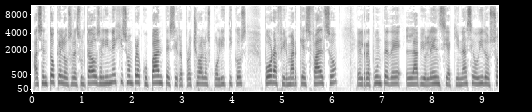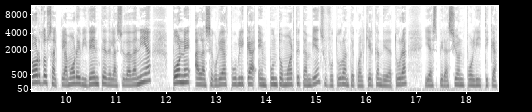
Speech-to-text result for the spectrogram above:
asentó que los resultados del INEGI son preocupantes y reprochó a los políticos por afirmar que es falso el repunte de la violencia, quien hace oídos sordos al clamor evidente de la ciudadanía, pone a la seguridad pública en punto muerto y también su futuro ante cualquier candidatura y aspiración política.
